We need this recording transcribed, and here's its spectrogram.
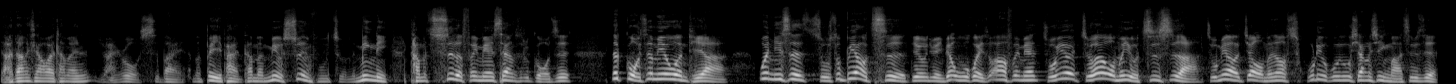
亚当夏娃他们软弱失败，他们背叛，他们没有顺服主的命令，他们吃了分别善恶树的果子。那果子没有问题啊，问题是主说不要吃，弟兄姐妹，你不要误会，说啊，分别主要主要我们有知识啊，主要叫我们要糊里糊涂相信嘛，是不是？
